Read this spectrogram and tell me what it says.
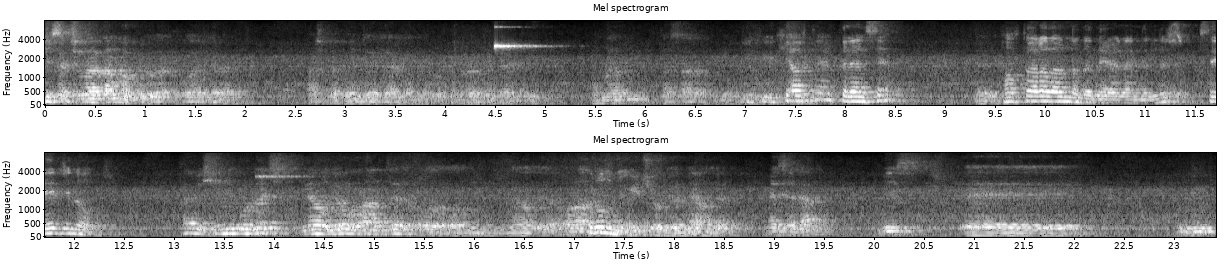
değişik açılardan bakıyorlar olaylara. Başka pencerelerden de bakıyorlar. İki, hafta ertelense Evet. hafta aralarında da değerlendirilir. Seyircili olur. Tabii şimdi burada ne oluyor? Orantı ne oluyor? Orantı Kurulmuyor. güç oluyor. Ne oluyor? Mesela biz eee bugün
